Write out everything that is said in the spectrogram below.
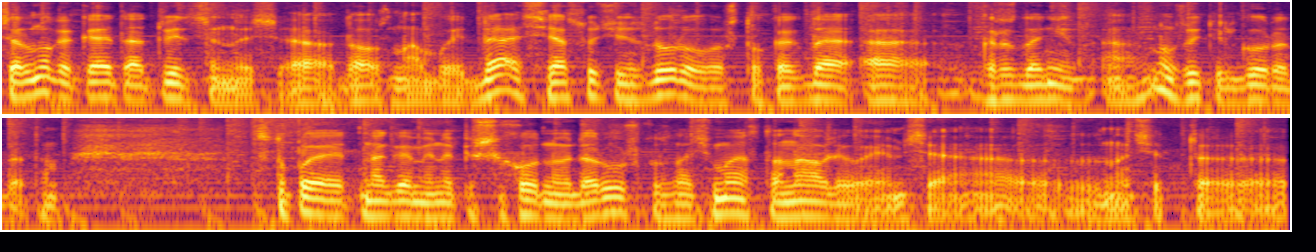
все равно какая-то ответственность а, должна быть. Да, сейчас очень здорово, что когда а, гражданин, а, ну, житель города там ступает ногами на пешеходную дорожку, значит, мы останавливаемся, э, значит, э,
